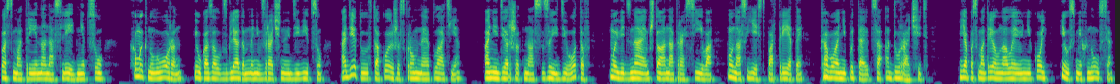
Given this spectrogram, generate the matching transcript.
«Посмотри на наследницу!» — хмыкнул Уоррен, и указал взглядом на невзрачную девицу, одетую в такое же скромное платье. Они держат нас за идиотов. Мы ведь знаем, что она красива. У нас есть портреты. Кого они пытаются одурачить? Я посмотрел на Лею Николь и усмехнулся.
